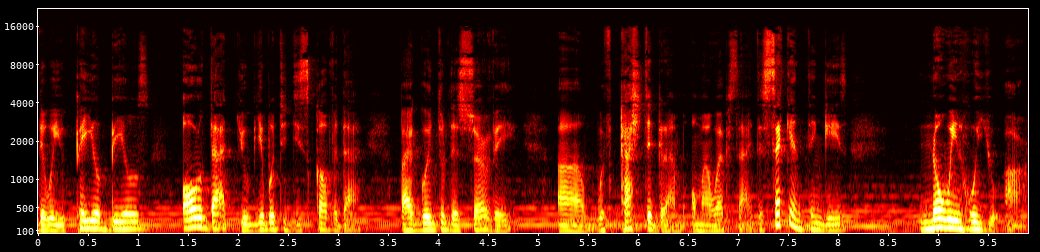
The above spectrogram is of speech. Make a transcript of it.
the way you pay your bills, all that you'll be able to discover that by going through the survey um, with Cashtagram on my website. The second thing is knowing who you are.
